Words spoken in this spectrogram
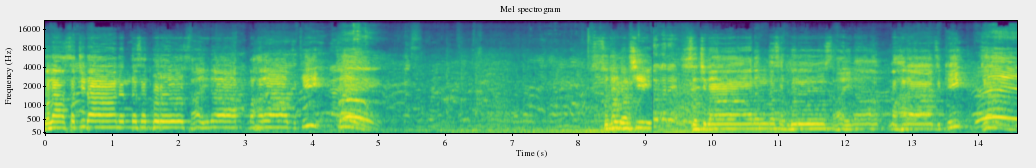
बोला सच्चिदानंद सद्गुरू साईनाथ महाराज की सुधीर वर्षी सच्चिदानंद सद्गुरू साईनाथ महाराज की जय.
